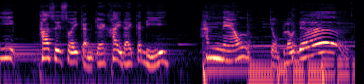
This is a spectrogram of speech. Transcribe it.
อีก ถ้าสวยๆกันแก้ไขได้ก็ดี หันแนว จบแล้วเด้อ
